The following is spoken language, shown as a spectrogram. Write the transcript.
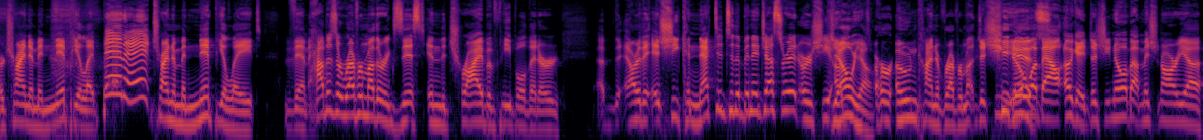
or trying to manipulate Benny, trying to manipulate them? How does a Reverend Mother exist in the tribe of people that are? uh, Are they? Is she connected to the Bene Gesserit, or is she a- Oh, yeah. her own kind of Reverend Mother? Does she, She know is. about? Okay, does she know about Missionaria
